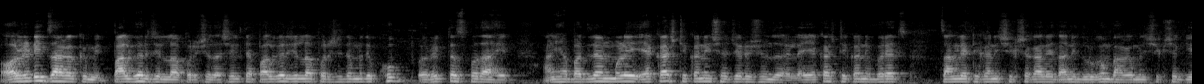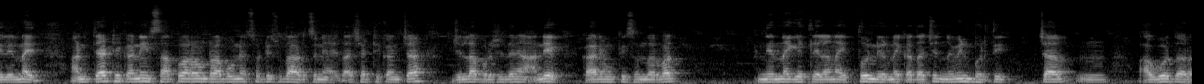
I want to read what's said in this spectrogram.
ऑलरेडी जागा कमीत पालघर जिल्हा परिषद असेल त्या पालघर जिल्हा परिषदेमध्ये खूप रिक्त स्पर्धा आहेत. आणि ह्या बदल्यांमुळे एकाच ठिकाणी सॅच्युरेशन झालेलं आहे. एकाच ठिकाणी बऱ्याच चांगल्या ठिकाणी शिक्षक आलेत आणि दुर्गम भागामध्ये शिक्षक गेले नाहीत. आणि त्या ठिकाणी सातवा राऊंड राबवण्यासाठी सुद्धा अडचणी आहेत. अशा ठिकाणच्या जिल्हा परिषदेने अनेक कार्यमुक्ती संदर्भात निर्णय घेतलेला नाही. तो निर्णय कदाचित नवीन भरतीच्या अगोदर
